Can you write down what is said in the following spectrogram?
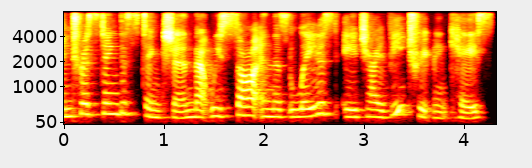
interesting distinction that we saw in this latest HIV treatment case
